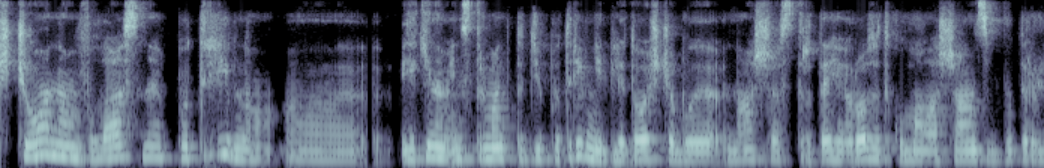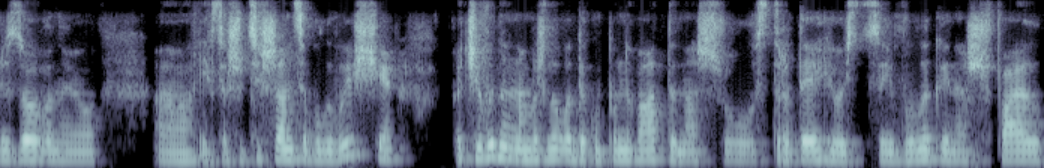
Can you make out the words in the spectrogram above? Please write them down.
Що нам власне потрібно? е, Які нам інструменти тоді потрібні для того, щоб наша стратегія розвитку мала шанс бути реалізованою? е, Як це щоб ці шанси були вищі? Очевидно, нам важливо декомпонувати нашу стратегію, ось цей великий наш файл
